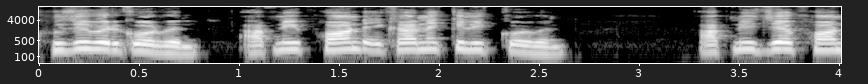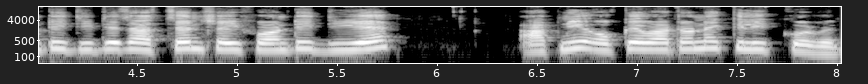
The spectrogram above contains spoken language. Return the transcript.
খুঁজে বের করবেন। আপনি ফন্ট এখানে ক্লিক করবেন। আপনি যে ফন্টটি দিতে চাচ্ছেন, সেই ফন্টটি দিয়ে আপনি ওকে বাটনে ক্লিক করবেন,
